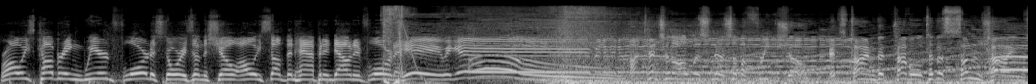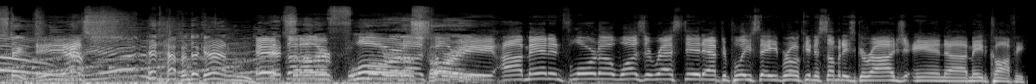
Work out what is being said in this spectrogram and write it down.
We're always covering weird Florida stories on the show. Always something happening down in Florida. Here we go. Attention, all listeners of the Freak Show. It's time to travel to the Sunshine State. Yes. It happened again. It's, another Florida story. A man in Florida was arrested after police say he broke into somebody's garage and uh, made coffee.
